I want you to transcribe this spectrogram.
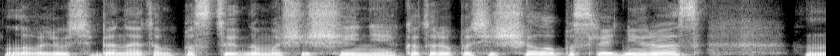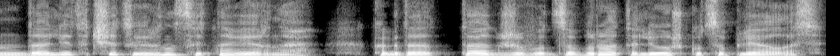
Ловлю себя на этом постыдном ощущении, которое посещало последний раз, да лет в четырнадцать, наверное, когда так же вот за брата Лёшку цеплялась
